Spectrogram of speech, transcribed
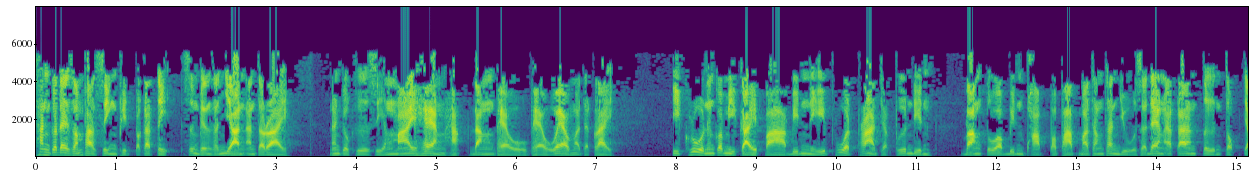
ท่านก็ได้สัมผัสสิ่งผิดปกติ ซึ่งเป็นสัญญาณอันตราย นั่นก็คือเสียงไม้แห้งหักดังแผ่วแผ่วแววมาจากไกล อีกครู่หนึ่งก็มีไก่ป่าบินหนีพวดพลาดจากพื้นดิน บางตัวบินผับผับมาทั้งท่านอยู่ แสดงอาการตื่นตกใจ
